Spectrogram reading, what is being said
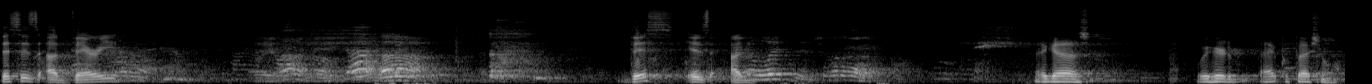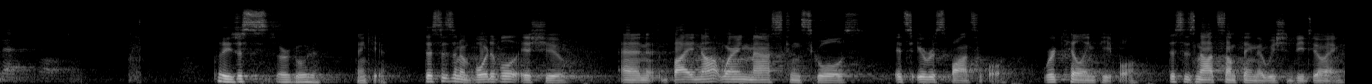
this is a very This is a Hey, guys, we're here to act professional. Please, Just- sir, go ahead. Thank you. This is an avoidable issue, and by not wearing masks in schools, it's irresponsible. We're killing people. This is not something that we should be doing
